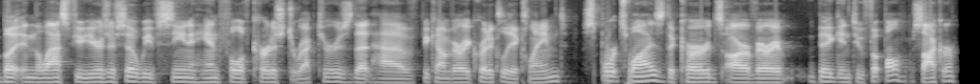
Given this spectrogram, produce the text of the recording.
But in the last few years or so, we've seen a handful of Kurdish directors that have become very critically acclaimed. Sports wise, the Kurds are very big into football, soccer.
